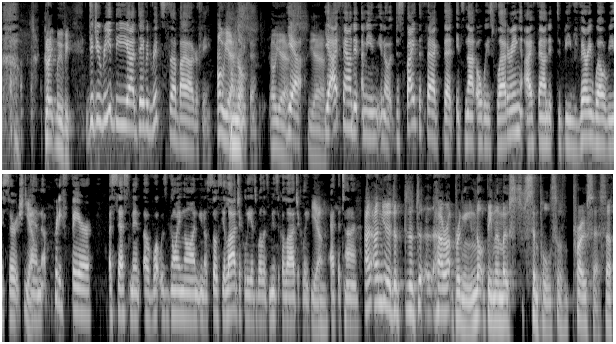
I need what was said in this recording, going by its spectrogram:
great movie. Did you read the uh, David Ritz uh, biography? Oh yeah, No. Oh yeah, Yeah. yeah, Yeah, I found it. I mean, you know, despite the fact that it's not always flattering, I found it to be very well researched Yeah. and a pretty fair assessment of what was going on, you know, sociologically as well as musicologically yeah. at the time. And, and you know, the, the, the, her upbringing not being the most simple sort of process. Her,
